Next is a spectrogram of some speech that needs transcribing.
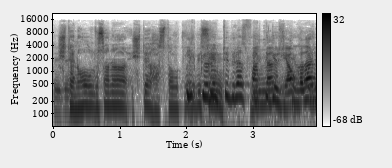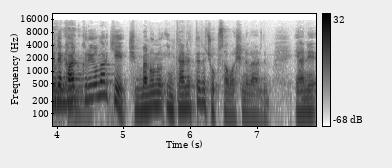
Şeyde İşte ne oldu sana? İşte hastalıklı İlk gibisin. görüntü biraz farklı Ya gözüküyor o kadar bir de kalp kırıyorlar ki. Şimdi ben onu internette de çok savaşını verdim. Yani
